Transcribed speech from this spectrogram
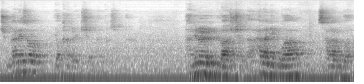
중간에서 역할을 해주셨다는 것입니다. 다리를 놔주셨다. 하나님과 사람과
